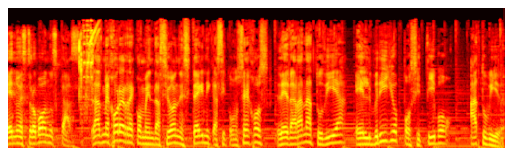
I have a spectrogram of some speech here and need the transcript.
en nuestro bonus cast. Las mejores recomendaciones, técnicas y consejos le darán a tu día el brillo positivo a tu vida.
